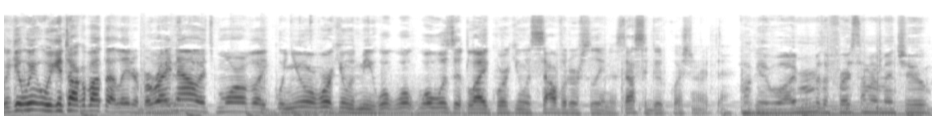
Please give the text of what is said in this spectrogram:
we can we, we can talk about that later. But right Yeah. now, it's more of like when you were working with me. What what what was it like working with Salvador Salinas? That's a good question right there. Okay, well, I remember the first time I met you.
